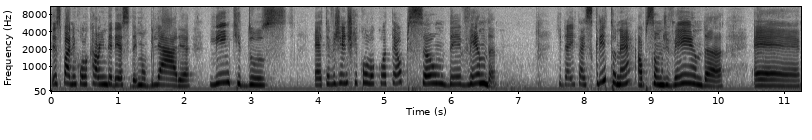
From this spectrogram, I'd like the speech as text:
Vocês podem colocar o endereço da imobiliária, link dos. É, teve gente que colocou até a opção de venda, que daí está escrito, né? A opção de venda, é,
